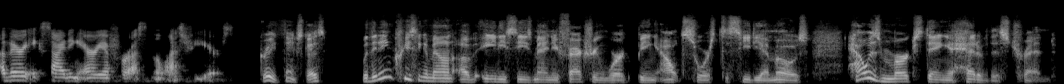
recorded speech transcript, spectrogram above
a very exciting area for us in the last few years. Great. Thanks, guys. With an increasing amount of ADC's manufacturing work being outsourced to CDMOs, how is Merck staying ahead of this trend?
